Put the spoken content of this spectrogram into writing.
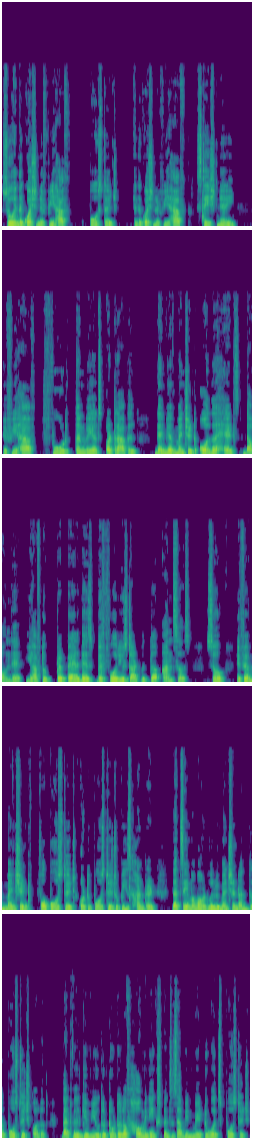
So in the question, if we have postage, in the question, if we have stationery, if we have food, conveyance or travel, then we have mentioned all the heads down there. You have to prepare this before you start with the answers. So if you have mentioned for postage or to postage rupees 100, that same amount will be mentioned under the postage column. That will give you the total of how many expenses have been made towards postage.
